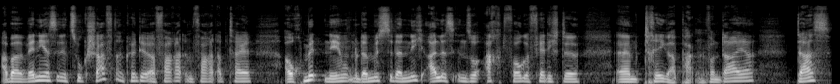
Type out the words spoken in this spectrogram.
Aber wenn ihr es in den Zug schafft, dann könnt ihr euer Fahrrad im Fahrradabteil auch mitnehmen und da müsst ihr dann nicht alles in so acht vorgefertigte ähm, Träger packen. Von daher, das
